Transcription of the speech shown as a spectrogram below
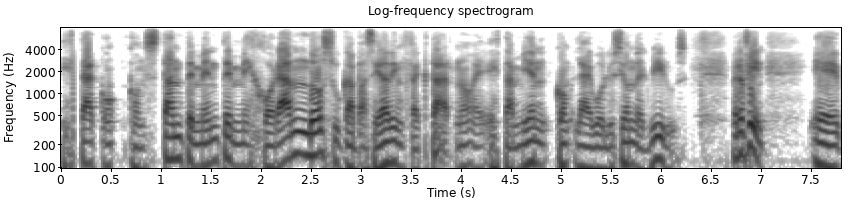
está constantemente mejorando su capacidad de infectar, ¿no? Es también la evolución del virus. Pero en fin, eh,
